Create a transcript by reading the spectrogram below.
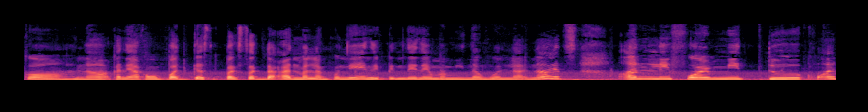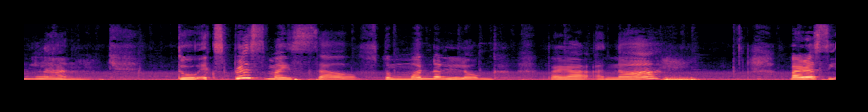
ko, no? Kani ako mo podcast pagsagdaan malang ko ni, depende na yung maminaw wala. No, it's only for me to kuan lang to express myself, to monologue para ano para si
